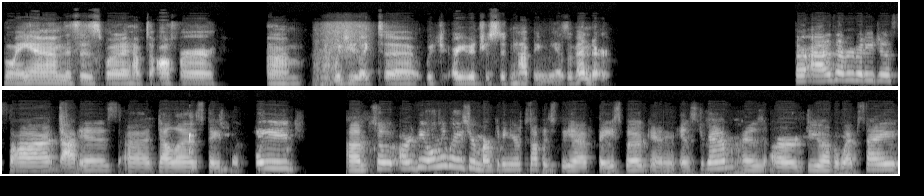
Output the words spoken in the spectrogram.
who i am. This is what i have to offer. Um, would you like to would you, are you interested in having me as a vendor So as everybody just saw, that is uh, Della's Facebook page. Um, so are the only ways you're marketing yourself is via Facebook and Instagram? Is, or do you have a website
